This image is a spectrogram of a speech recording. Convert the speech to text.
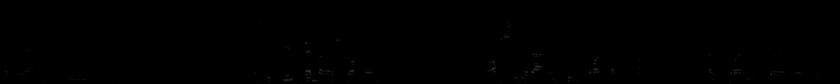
weil er uns verändern möchte. Es gibt viel brennbare Stoffe und oft steht er da an einem kühlen Ort aufbewahren, weil Feuer mit Feuer reagiert.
